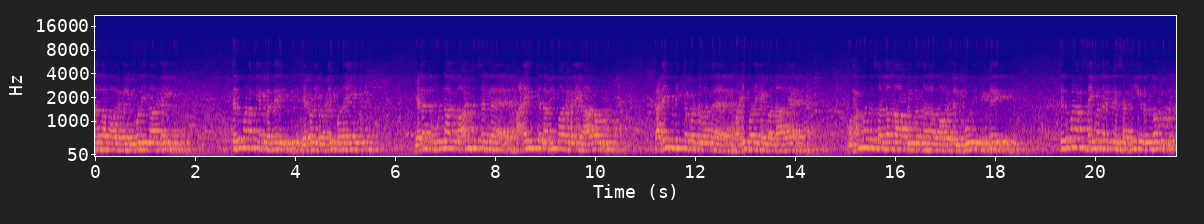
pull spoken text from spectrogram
செல்லம் அவர்கள் கூறினார்கள் திருமணம் என்பது என்னுடைய வழிமுறை. எனக்கு முன்னால் வாழ்ந்து சென்ற அனைத்து நபிமார்களினாலும் கடைபிடிக்கப்பட்டு வந்த வழிமுறை என்பதாக முகமது சல்லல்லா செல்லம் அவர்கள் கூறிவிட்டு திருமணம் செய்வதற்கு சக்தி இருந்தும்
